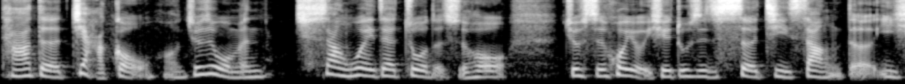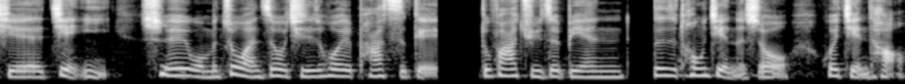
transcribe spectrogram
它的架构哦，就是我们上位在做的时候，就是会有一些都市设计上的一些建议，所以我们做完之后，其实会 pass 给都发局这边，这是通检的时候会检讨，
